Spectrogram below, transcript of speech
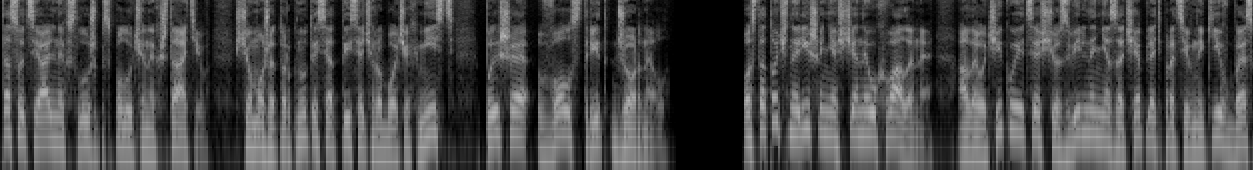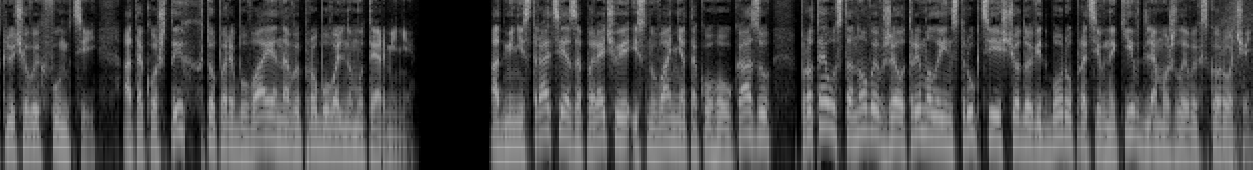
та соціальних служб Сполучених Штатів, що може торкнутися тисяч робочих місць, пише Wall Street Journal. Остаточне рішення ще не ухвалене, але очікується, що звільнення зачеплять працівників без ключових функцій, а також тих, хто перебуває на випробувальному терміні. Адміністрація заперечує існування такого указу, проте установи вже отримали інструкції щодо відбору працівників для можливих скорочень.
